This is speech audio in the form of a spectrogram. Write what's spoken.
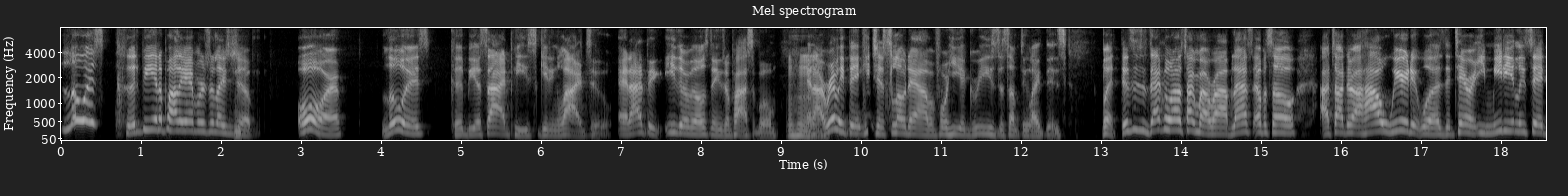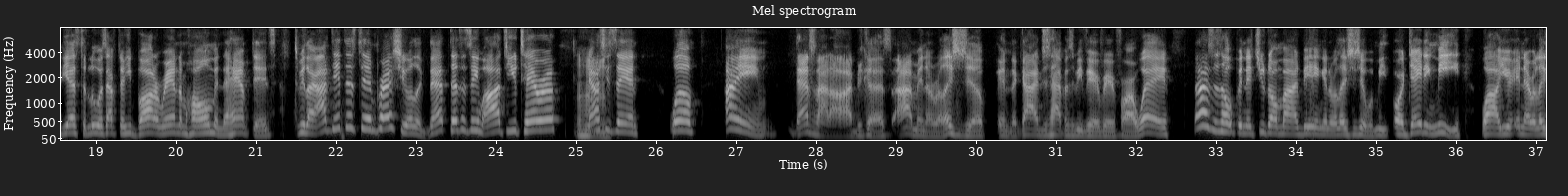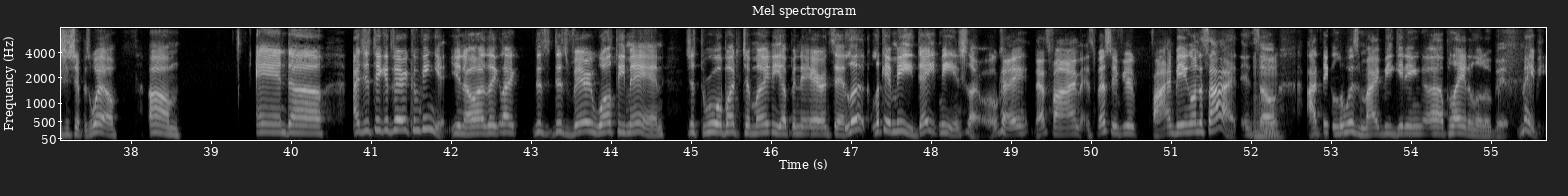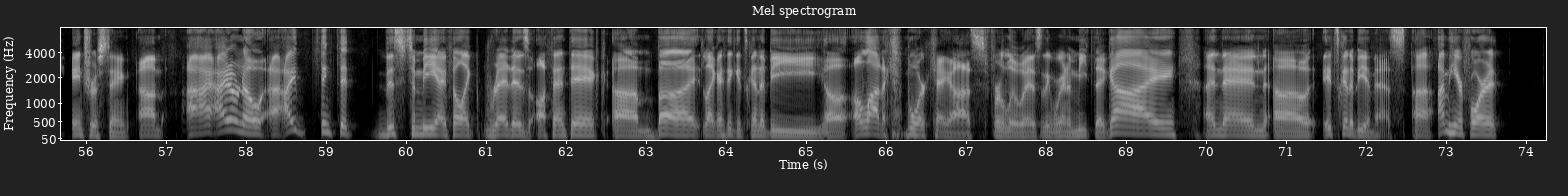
Louis could be in a polyamorous relationship, Mm. or Louis could be a side piece getting lied to. And I think either of those things are possible. And I really think he should slow down before he agrees to something like this. But this is exactly what I was talking about, Rob. Last episode, I talked about how weird it was that Tara immediately said yes to Louis after he bought a random home in the Hamptons to be like, I did this to impress you. Like, that doesn't seem odd to you, Tara. Now Mhm. she's saying, well, I mean, that's not odd because I'm in a relationship and the guy just happens to be very, very far away. I was just hoping that you don't mind being in a relationship with me or dating me while you're in that relationship as well. Um, and uh, I just think it's very convenient. You know, I think like this this very wealthy man just threw a bunch of money up in the air and said, "Look, look at me, date me." And she's like, "Okay, that's fine, especially if you're fine being on the side." And so Mhm. I think Louis might be getting uh, played a little bit, maybe. Interesting. Um, I I don't know. I I think that this to me I felt like read as authentic, um, but like I think it's gonna be a, a lot of more chaos for Louis. I think we're gonna meet the guy, and then uh, it's gonna be a mess. Uh, I'm here for it.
